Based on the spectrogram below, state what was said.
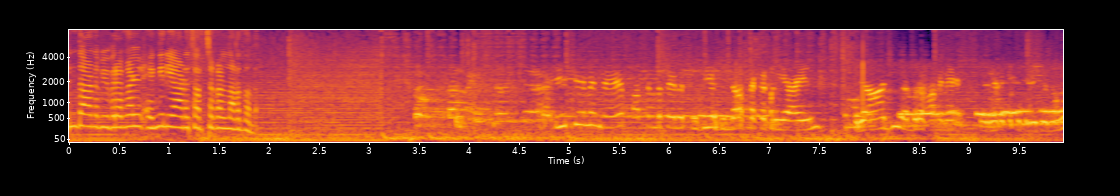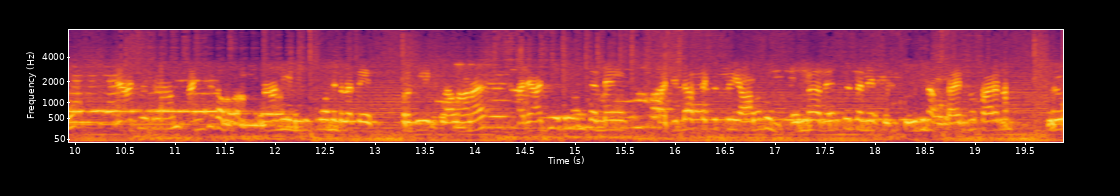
എന്താണ് വിവരങ്ങൾ? എങ്ങനെയാണ് ചർച്ചകൾ നടന്നത്? സി പി എമ്മിന്റെ പത്തനംതിട്ടയിലെ പുതിയ ജില്ലാ സെക്രട്ടറിയായി രാജു അബ്രഹാമിനെ തിരഞ്ഞെടുക്കപ്പെട്ടിരിക്കുന്നു രാജു അബ്രഹാം അഞ്ച് തവണ റാന്നി നിയമസഭാമണ്ഡലത്തെ പ്രതികരിച്ച ആളാണ്. രാജു എബ്രഹാം തന്നെ ജില്ലാ സെക്രട്ടറി ആകും എന്ന് നേരത്തെ തന്നെ ഒരു സൂചന ഉണ്ടായിരുന്നു. കാരണം ഒരു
